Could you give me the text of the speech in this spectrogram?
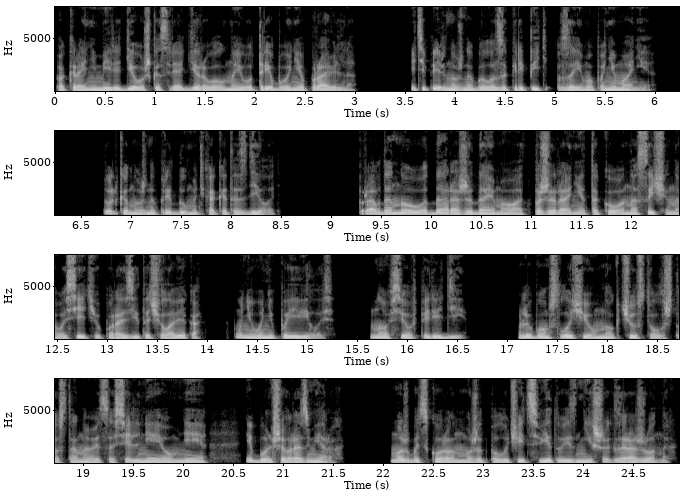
По крайней мере, девушка среагировала на его требования правильно. И теперь нужно было закрепить взаимопонимание. Только нужно придумать, как это сделать. Правда, нового дара, ожидаемого от пожирания такого насыщенного сетью паразита человека, у него не появилось. Но все впереди. В любом случае, Умног чувствовал, что становится сильнее, умнее и больше в размерах. Может быть, скоро он может получить свиту из низших зараженных.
